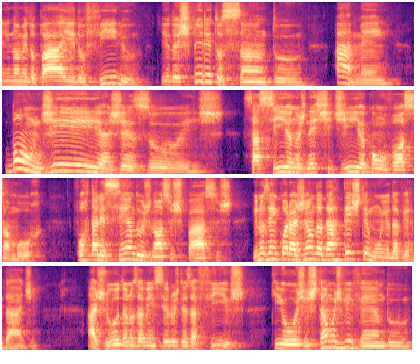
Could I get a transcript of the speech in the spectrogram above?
Em nome do Pai, e do Filho e do Espírito Santo. Amém. Bom dia, Jesus. Sacia-nos neste dia com o vosso amor, fortalecendo os nossos passos e nos encorajando a dar testemunho da verdade. Ajuda-nos a vencer os desafios que hoje estamos vivendo.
